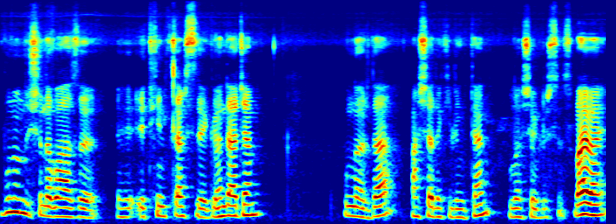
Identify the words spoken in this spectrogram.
Bunun dışında bazı e, etkinlikler size göndereceğim. Bunları da aşağıdaki linkten ulaşabilirsiniz. Bay bay.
